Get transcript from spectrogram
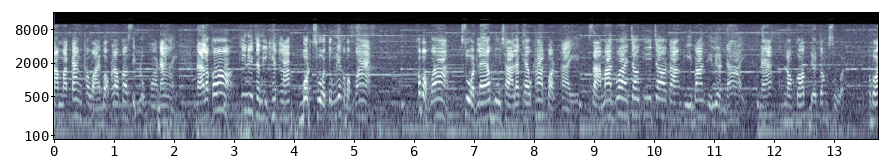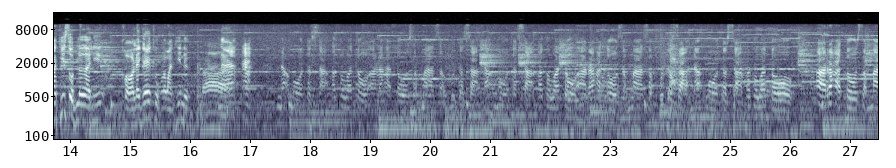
นำมาตั้งถวายบอกเล่า90หลวงพ่อได้นะแล้วก็ที่นี่จะมีเคล็ดลับบทสวดตรงนี้เขาบอกว่าเขาบอกว่าสวดแล้วบูชาและแคล้วคลาดปลอดภัย สามารถไหว้เจ้าที่เจ้าทางผีบ้านผีเรือนได้นะน้องก๊อฟเดี๋ยวต้องสวดเขาบอกว่าที่สุดเลยอันนี้ ขออะไรได้ถูกรางวัลที่หนึ่งได้นะอะ นะโมตัสสะภะคะวะโตอะระหะโตสัมมาสัมพุทธัสสะนะโมตัสสะภะคะวะโตอะระหะโตสัมมาสัมพุทธัสสะนะโมตัสสะภะคะวะโตอะระหะโตสัมมา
